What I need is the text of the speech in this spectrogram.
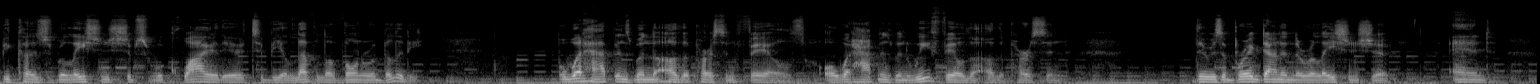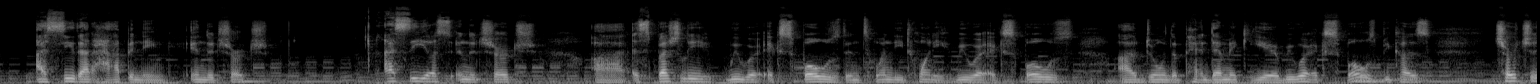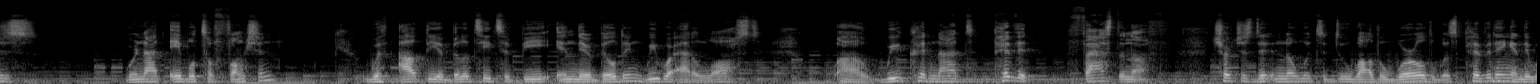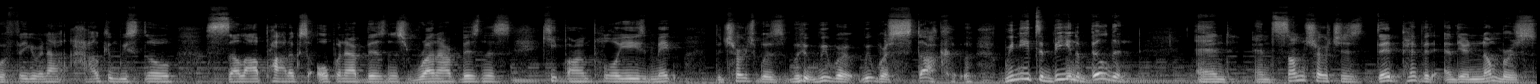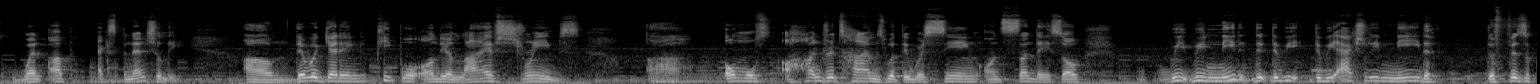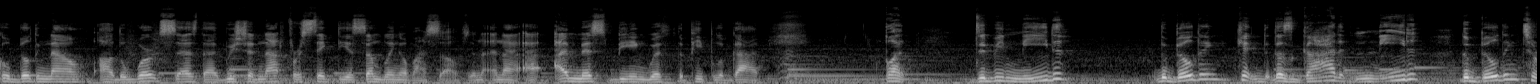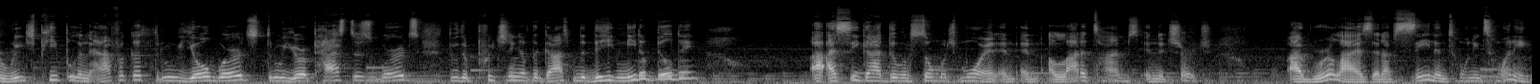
because relationships require there to be a level of vulnerability. But what happens when the other person fails, or what happens when we fail the other person? There is a breakdown in the relationship, and I see that happening in the church. I see us in the church uh, especially we were exposed in 2020 we were exposed uh, during the pandemic year. We were exposed because churches were not able to function without the ability to be in their building. We were at a loss. Uh, we could not pivot fast enough churches didn't know what to do while the world was pivoting and they were figuring out how can we still sell our products open our business run our business keep our employees make the church was we, we were we were stuck. We need to be in the building. And and some churches did pivot and their numbers went up exponentially. Um, they were getting people on their live streams uh, almost a hundred times what they were seeing on Sunday. So we we need did, did we did we actually need the physical building now? Uh, the word says that we should not forsake the assembling of ourselves. And, and I, I, I miss being with the people of god. But did we need the building? Can, does god need the building to reach people in africa through your words through your pastor's words through the preaching of the gospel? Did he need a building I, see God doing so much more. And, and, and a lot of times in the church, I've realized and I've seen in 2020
